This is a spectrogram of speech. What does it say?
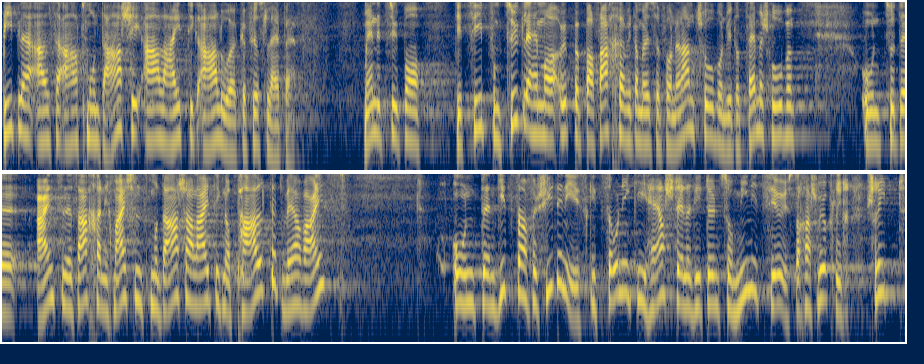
Bibel als eine Art Montageanleitung anschauen fürs Leben. Wir haben jetzt über die Zeit vom Zügeln haben wir ein paar Sachen wieder müssen voneinander schrauben und wieder zusammenschrauben. Und zu den einzelnen Sachen habe ich meistens die Montageanleitung noch behalten, wer weiß. Und dann gibt es da verschiedene. Es gibt sonnige Hersteller, die tun so minutiös. Da kannst du wirklich Schritt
